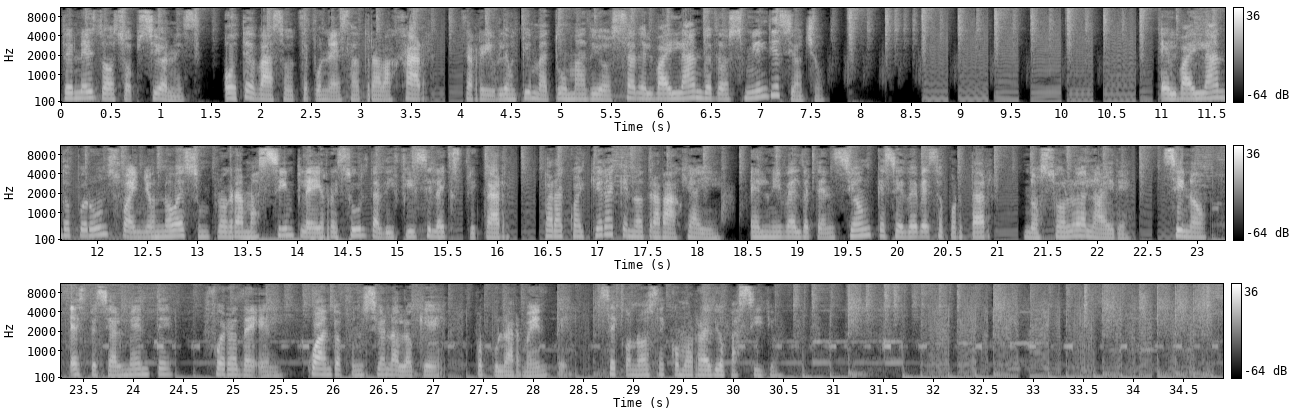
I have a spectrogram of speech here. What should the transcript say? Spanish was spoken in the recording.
Tenés dos opciones, o te vas o te pones a trabajar, terrible ultimátum diosa del Bailando 2018. El Bailando por un Sueño no es un programa simple y resulta difícil explicar, para cualquiera que no trabaje ahí, el nivel de tensión que se debe soportar, no solo al aire, sino, especialmente, fuera de él, cuando funciona lo que, popularmente, se conoce como radio pasillo.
